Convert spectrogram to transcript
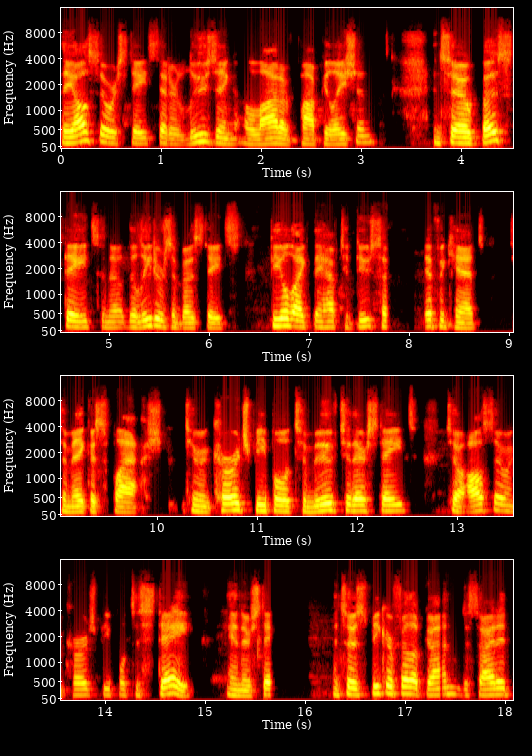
They also are states that are losing a lot of population. And so both states and the, the leaders in both states feel like they have to do something significant to make a splash, to encourage people to move to their state, to also encourage people to stay in their state. And so Speaker Philip Gunn decided,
